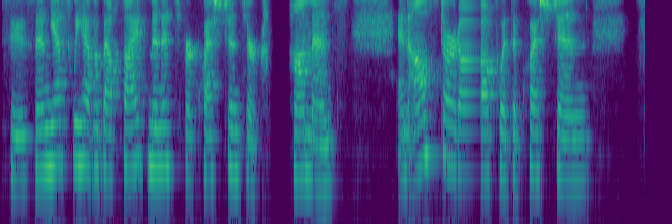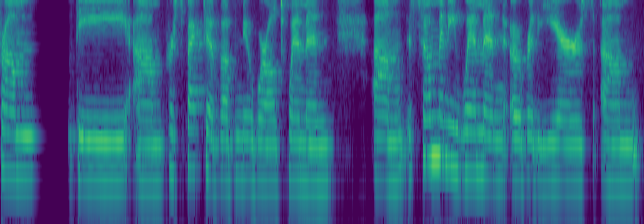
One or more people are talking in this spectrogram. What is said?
susan yes we have about five minutes for questions or comments and I'll start off with a question from the um, perspective of New World women. Um, so many women over the years, um,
